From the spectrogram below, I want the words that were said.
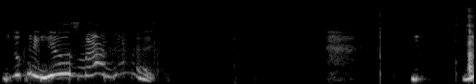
you can use my deck. Uh,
